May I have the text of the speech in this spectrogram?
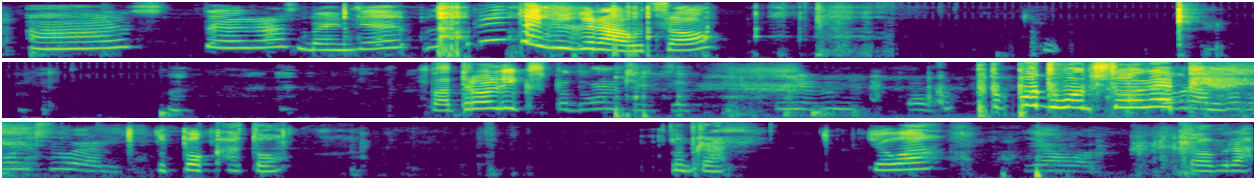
A teraz będzie Frytek grał, co? Patrolix podłączyć. co? Nie wiem. O, To podłącz to dobra, lepiej. podłączyłem. To poka to. Dobra. Działa? Działa. Dobra.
